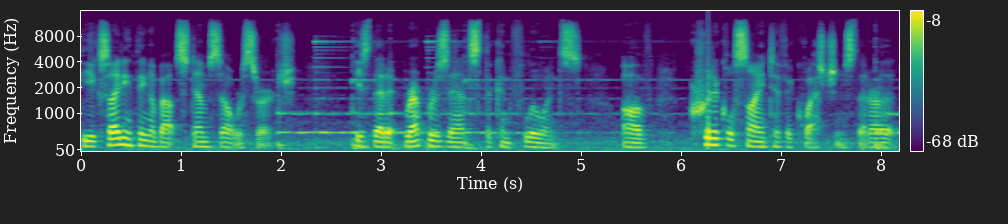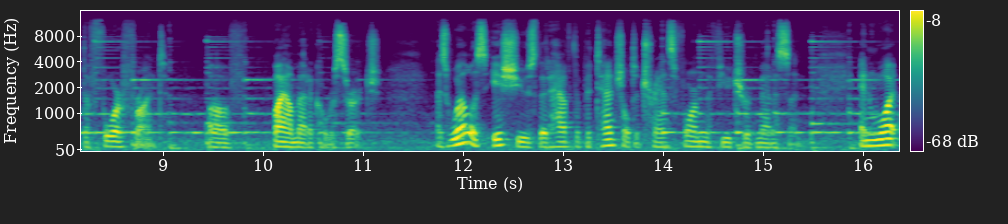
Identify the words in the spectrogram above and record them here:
The exciting thing about stem cell research is that it represents the confluence of critical scientific questions that are at the forefront of biomedical research, as well as issues that have the potential to transform the future of medicine. And what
